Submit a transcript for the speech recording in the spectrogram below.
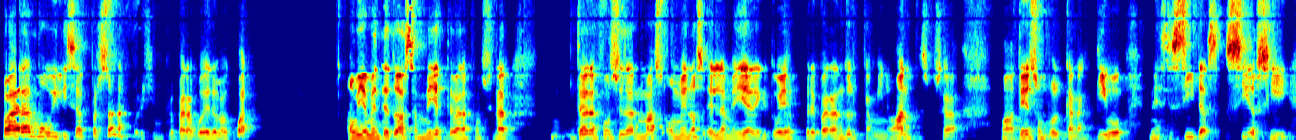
para movilizar personas, por ejemplo, para poder evacuar. Obviamente todas esas medidas te van a funcionar van a funcionar más o menos en la medida de que tú vayas preparando el camino antes. O sea, cuando tienes un volcán activo, necesitas sí o sí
